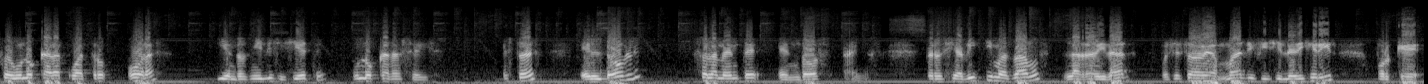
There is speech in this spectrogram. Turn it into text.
fue uno cada cuatro horas y en 2017 uno cada seis. Esto es el doble solamente en dos años. Pero si a víctimas vamos, la realidad pues es todavía más difícil de digerir porque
